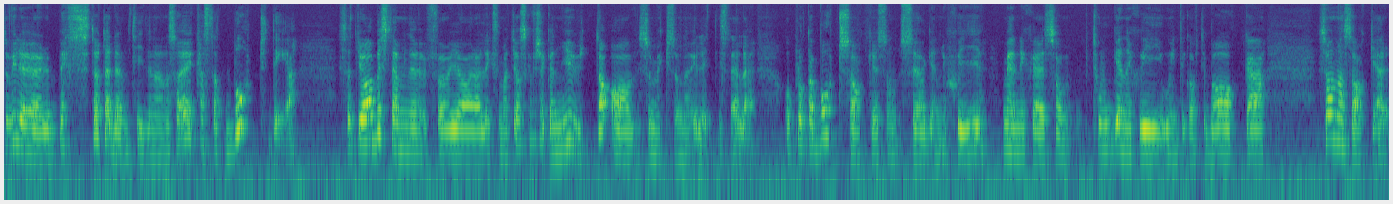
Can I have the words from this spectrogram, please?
Då vill jag göra det bästa av den tiden. Annars har jag kastat bort det. Så att jag bestämde mig för att göra liksom att jag ska försöka njuta av så mycket som möjligt istället. Och plocka bort saker som sög energi. Människor som tog energi och inte gav tillbaka. Sådana saker.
